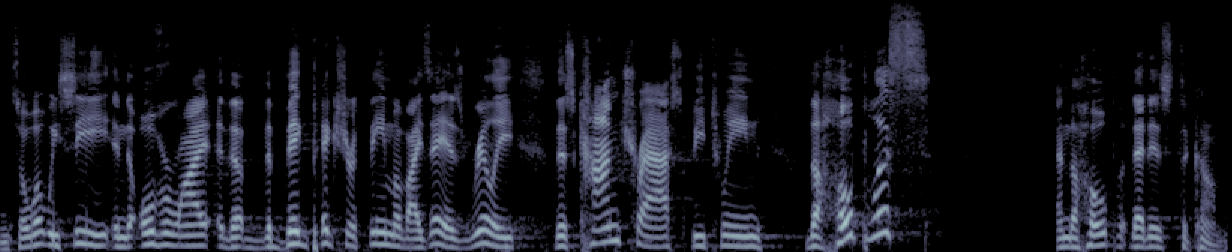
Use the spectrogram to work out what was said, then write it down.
And so, what we see in the override, the, the big picture theme of Isaiah is really this contrast between the hopeless and the hope that is to come.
